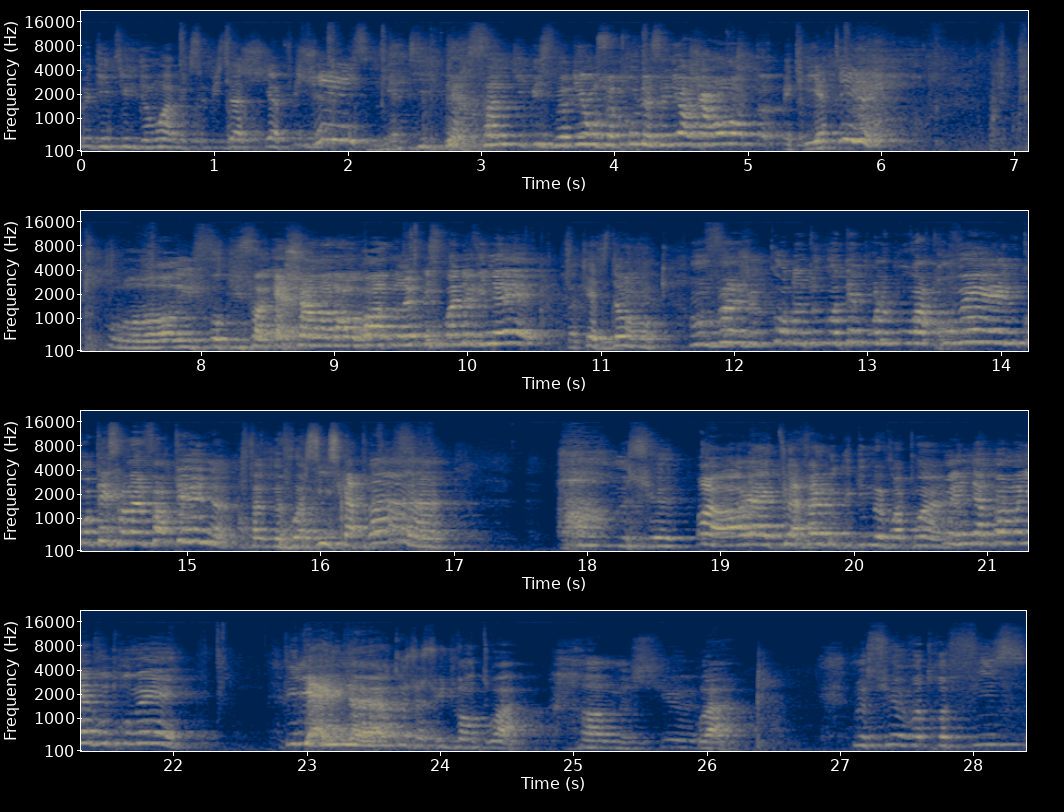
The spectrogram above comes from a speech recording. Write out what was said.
Que dit-il de moi avec ce visage si affligé Y a-t-il personne qui puisse me dire où se trouve le Seigneur Géronte Mais qu'y a-t-il? Oh, il faut qu'il soit caché à un endroit qu'on ne puisse pas deviner. Qu'est-ce donc? Enfin, je cours de tous côtés pour le pouvoir trouver et me compter son infortune Enfin, me voici, scapin Ah, monsieur. Oh là, tu aveugle que tu ne me vois point. Mais il n'y a pas moyen de vous trouver. Il y a une heure que je suis devant toi. Oh, monsieur. Quoi? Monsieur, votre fils.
